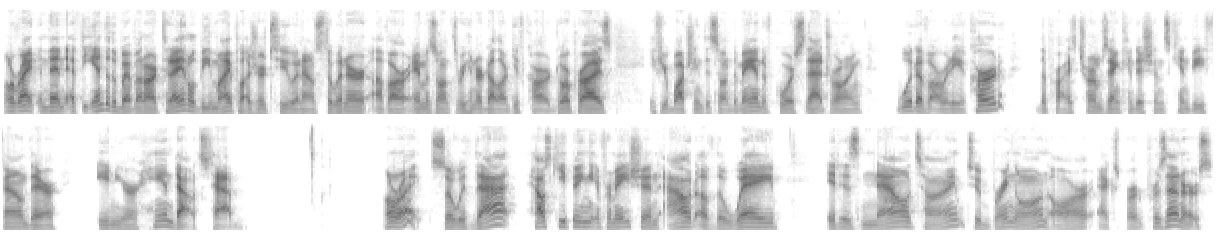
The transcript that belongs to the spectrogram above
All right. And then at the end of the webinar today, it'll be my pleasure to announce the winner of our Amazon $300 gift card door prize. If you're watching this on demand, of course, that drawing would have already occurred. The prize terms and conditions can be found there in your handouts tab. All right. So, with that housekeeping information out of the way, it is now time to bring on our expert presenters.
